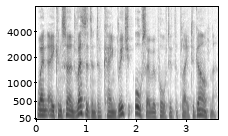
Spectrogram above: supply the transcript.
when a concerned resident of Cambridge also reported the play to Gardiner.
